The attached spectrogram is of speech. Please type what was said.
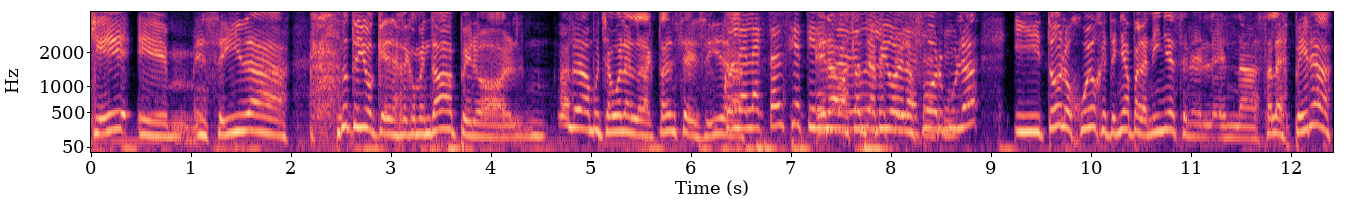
que eh, enseguida, no te digo que desrecomendaba, pero no le daba mucha bola a la lactancia y enseguida... Con la lactancia tienen Era bastante amigo de la fórmula y todos los juegos que tenía para niñas en, el- en la sala de espera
